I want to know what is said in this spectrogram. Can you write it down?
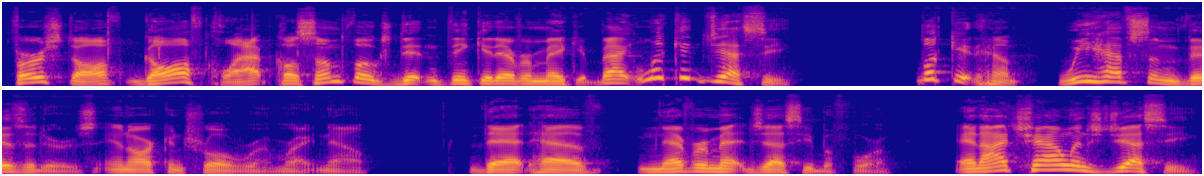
first off, golf clap, because some folks didn't think he'd ever make it back. Look at Jesse. Look at him. We have some visitors in our control room right now that have never met Jesse before. And I challenge Jesse,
